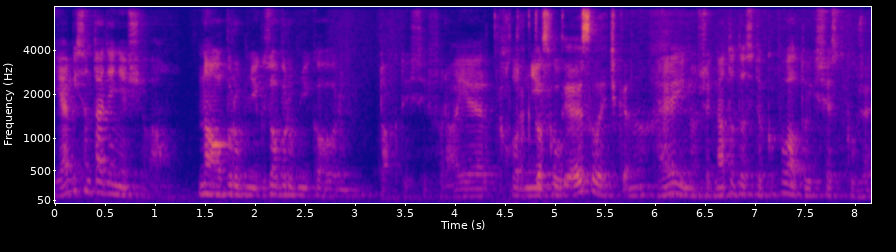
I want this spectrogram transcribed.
ja by som tady nešiel. A on, na obrubník, z obrubníka hovorím, tak ty si frajer, chodníku. Tak to sú tie SUVčka, no. Hej, no však na toto si to kupoval tú X6, že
